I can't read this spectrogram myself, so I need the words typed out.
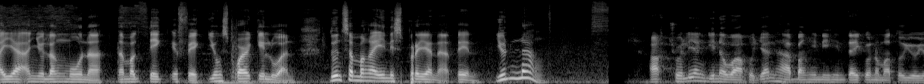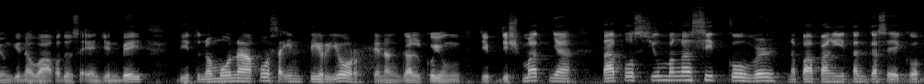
Hayaan nyo lang muna na mag-take effect yung Sparkle 1 dun sa mga inisprayan natin. Yun lang. Actually, ang ginawa ko dyan, habang hinihintay ko na matuyo yung ginawa ko dun sa engine bay, dito na muna ako sa interior. Tinanggal ko yung deep dish mat niya. Tapos, yung mga seat cover, napapangitan kasi ko.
